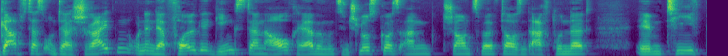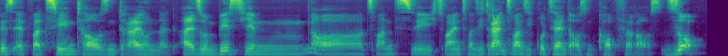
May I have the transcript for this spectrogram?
gab es das Unterschreiten und in der Folge ging es dann auch, ja, wenn wir uns den Schlusskurs anschauen, 12.800 im Tief bis etwa 10.300. Also ein bisschen no, 20, 22, 23 Prozent aus dem Kopf heraus. So.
